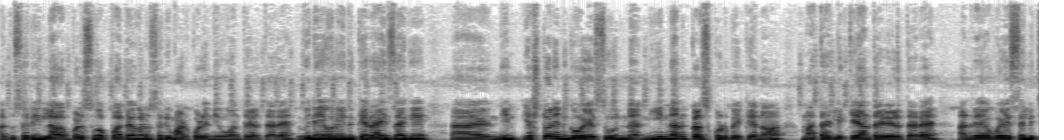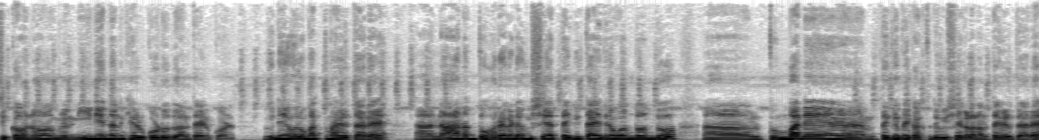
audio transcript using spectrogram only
ಅದು ಸರಿ ಇಲ್ಲ, ಬಳಸುವ ಪದಗಳು ಸರಿ ಮಾಡ್ಕೊಳ್ಳಿ ನೀವು ಅಂತ ಹೇಳ್ತಾರೆ. ವಿನಯ್ ಅವರು ಇದಕ್ಕೆ ರೈಸ್ ಆಗಿ ನೀನ್, ಎಷ್ಟೋ ನಿನ್ಗೆ ವಯಸ್ಸು ನೀನ್ ನನ್ ಕಳ್ಸ್ಕೊಡ್ಬೇಕೇನೋ ಮಾತಾಡ್ಲಿಕ್ಕೆ ಅಂತ ಹೇಳ್ತಾರೆ. ಅಂದ್ರೆ ವಯಸ್ಸಲ್ಲಿ ಚಿಕ್ಕವನು ನೀನೇ ನನ್ಗೆ ಹೇಳ್ಕೊಡೋದು ಅಂತ ಹೇಳ್ಕೊಂಡು. ವಿನಯ್ ಅವರು ಮತ್ತೆ ಹೇಳ್ತಾರೆ ನಾನಂತೂ ಹೊರಗಡೆ ವಿಷಯ ತೆಗಿತಾ ಇದ್ರೆ ಒಂದೊಂದು ತುಂಬಾನೇ ತೆಗಿಬೇಕಾಗ್ತದೆ ವಿಷಯಗಳನ್ನ ಅಂತ ಹೇಳ್ತಾರೆ.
